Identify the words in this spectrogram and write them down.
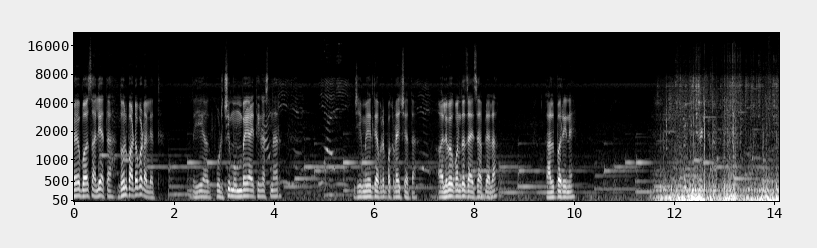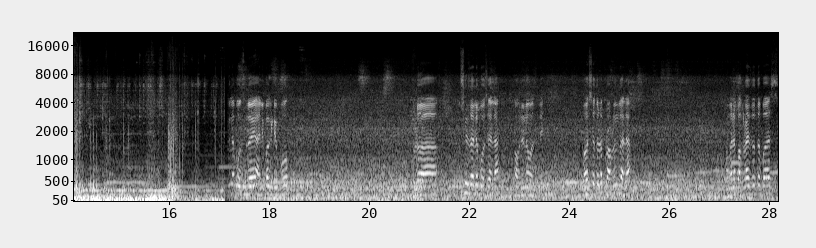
लय बस आली आता. दोन पाठोपाठ आल्यात आता ही पुढची मुंबई आय थिंक असणार. जी मिळेल ती आपल्याला पकडायची आता. अलिबागपर्यंत जायचं आहे आपल्याला. लालपरीने. पोचलो आहे अलिबाग डेपो. थोडं उशीर झालं पोचायला पावले नऊ वाजले. बसचा थोडा प्रॉब्लेम झाला. आम्हाला पकडायचं होतं बस.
